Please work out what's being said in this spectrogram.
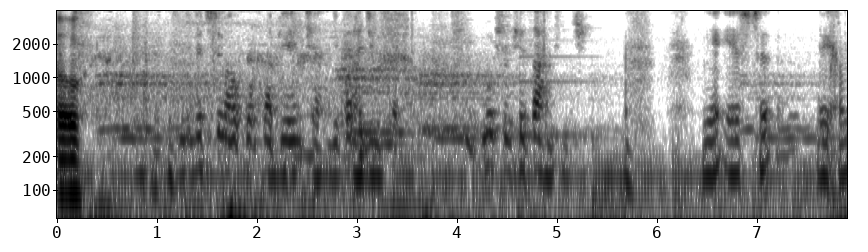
O. Nie wytrzymał chłop napięcia, nie poradził sobie. Musiał się zabić. Nie, jeszcze dycham.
